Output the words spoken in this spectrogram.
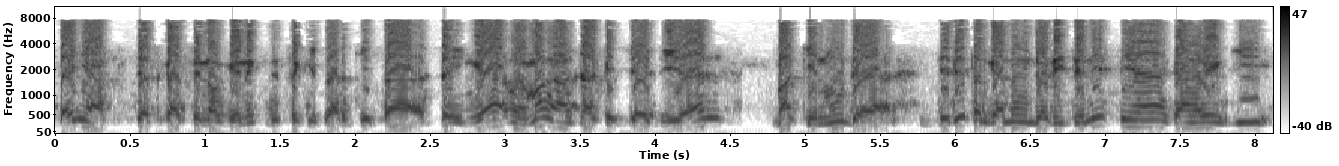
banyak zat karsinogenik di sekitar kita sehingga memang angka kejadian makin muda. Jadi tergantung dari jenisnya, Kang Regi.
